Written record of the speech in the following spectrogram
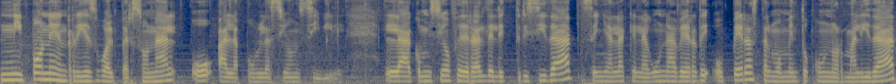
ni pone en riesgo al personal o a la población civil. La Comisión Federal de Electricidad señala que Laguna Verde opera hasta el momento con normalidad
